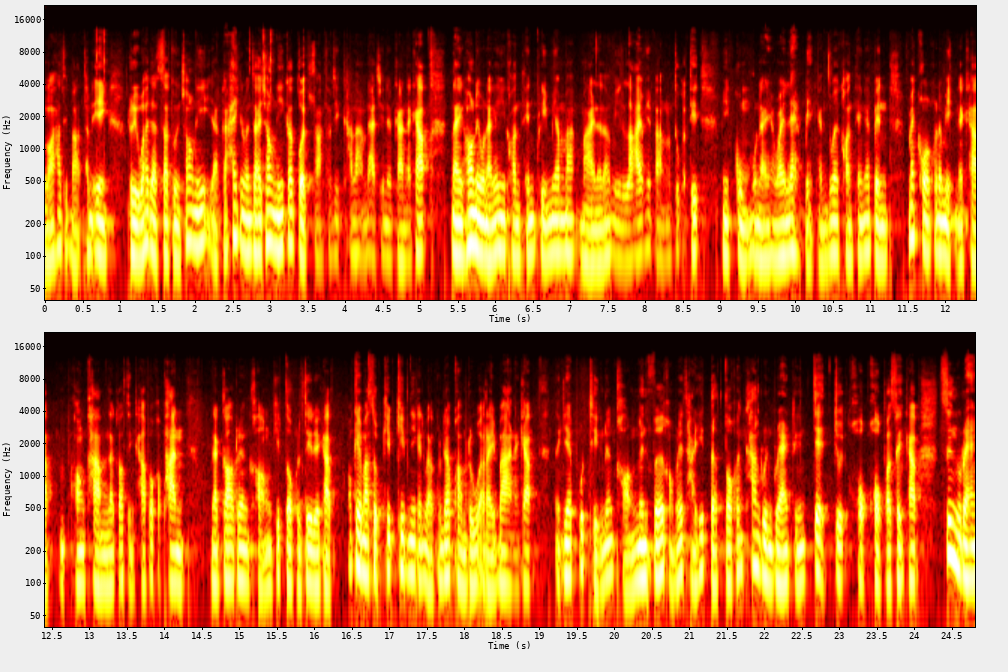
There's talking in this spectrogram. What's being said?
150 บาทเท่านั้นเอง หรือว่าจะสนับสนุนช่องนี้อยากจะให้กำลังใจช่องนี้ก็กดสมัครสมาชิกข้างล่างได้เช่นเดียวกันนะครับ ในห้องในวงในก็มีคอนเทนต์พรีเมียมมากมายนะแล้วมีไลฟ์ให้ฟังทุกอาทิตย์มีกลุ่มวงในไว้แลกเปลี่ยนกันด้วยคอนเทนต์ก็เป็นแมคโคร e c o นมิกนะครับทองคำแล้วก็สินค้าโภคภัณฑ์แล้วก็เรื่องของคริปโตเคอเรนซีด้วยครับ โอเค มาสุดคลิปคลิปนี้กันว่าคุณได้ความรู้อะไรบ้างนะครับเมื่อกี้พูดถึงเรื่องของเงินเฟ้อของประเทศไทยที่เติบโตค่อนข้างรุนแรงถึง 7.66%ครับ ซึ่งแรง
